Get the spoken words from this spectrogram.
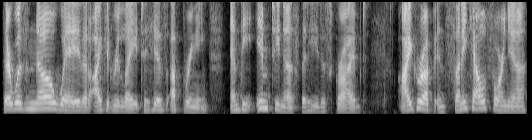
There was no way that I could relate to his upbringing and the emptiness that he described. I grew up in sunny California.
